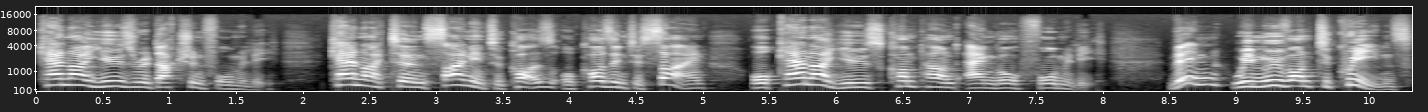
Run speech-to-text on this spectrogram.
Can I use reduction formulae? Can I turn sine into cos or cos into sine? Or can I use compound angle formulae? Then we move on to queens.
